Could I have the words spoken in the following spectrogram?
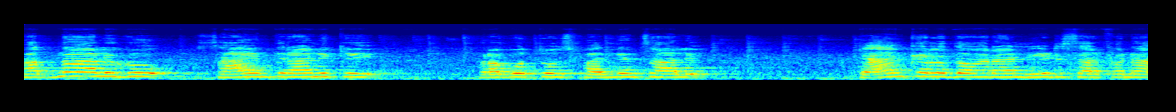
పద్నాలుగు సాయంత్రానికి ప్రభుత్వం స్పందించాలి. ట్యాంకర్ల ద్వారా నీటి సరఫరా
